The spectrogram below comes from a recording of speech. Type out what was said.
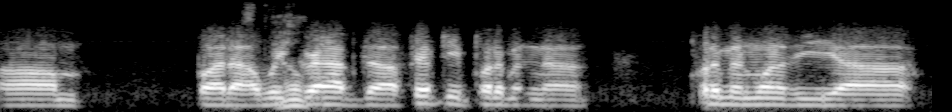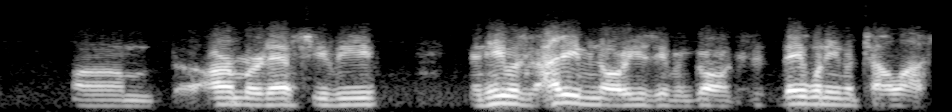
Um, but uh, we grabbed uh, 50, put them in, uh, put them in one of the uh, um, armored SUV, and he was. I didn't even know where he was even going. 'cause They wouldn't even tell us.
